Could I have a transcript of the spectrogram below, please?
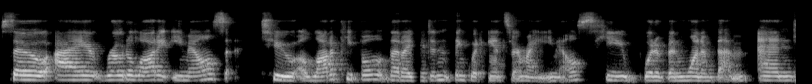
So I wrote a lot of emails to a lot of people that I didn't think would answer my emails. He would have been one of them. And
